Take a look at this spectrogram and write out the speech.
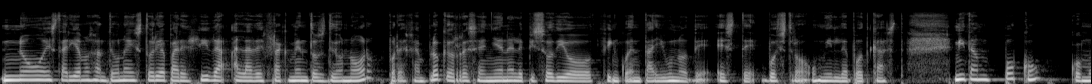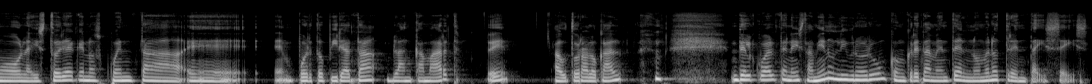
No estaríamos ante una historia parecida a la de Fragmentos de Honor, por ejemplo, que os reseñé en el episodio 51 de este vuestro humilde podcast, ni tampoco como la historia que nos cuenta eh, en Puerto Pirata Blanca Mart, ¿eh? autora local, del cual tenéis también un libro room, concretamente el número 36.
